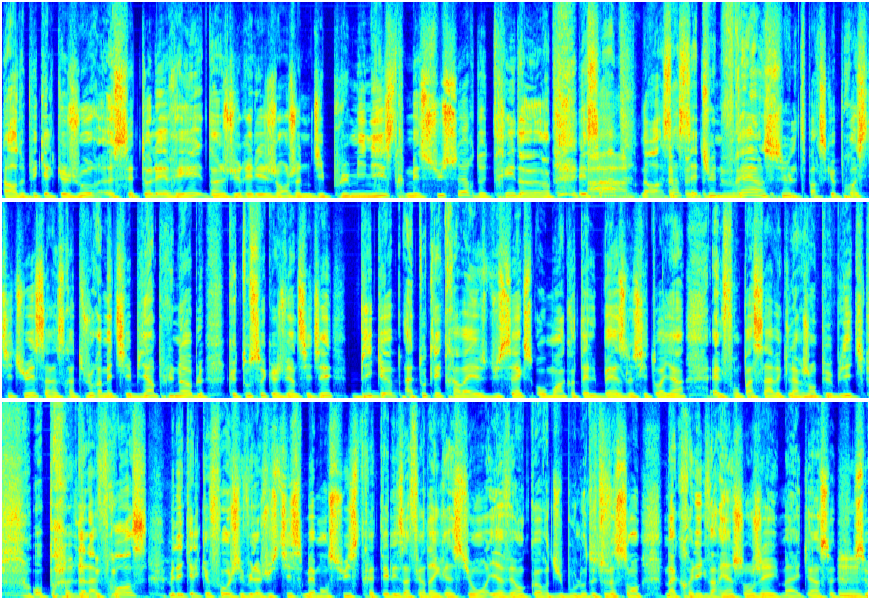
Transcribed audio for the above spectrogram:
Alors depuis quelques jours, euh, c'est toléré d'injurer les gens. Je ne dis plus ministre, mais suceur de trader. Et ça, Ah. non, ça c'est une vraie insulte parce que prostituée, ça restera toujours un métier bien plus noble que tous ceux que je viens de citer. Big up à toutes les travailleuses du sexe, au moins quand elles baisent le citoyen, elles font pas ça avec l'argent public. On parle de la France, mais les quelques fois où j'ai vu la justice, même en Suisse, traiter les affaires d'agression, il y avait encore du boulot. De toute façon, ma chronique va rien changer, Mike. hein. Ce, ce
